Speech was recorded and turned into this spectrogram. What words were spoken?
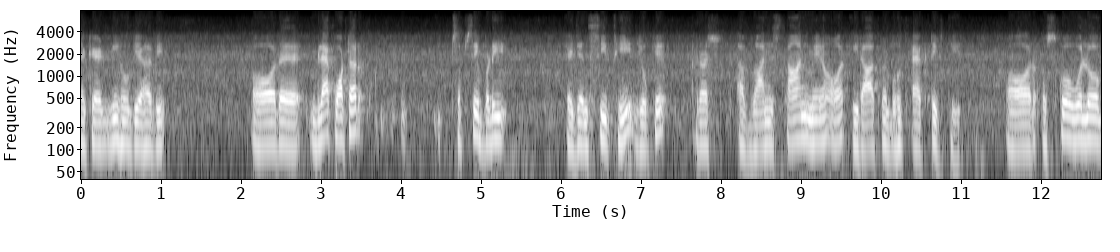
एकेडमी हो गया अभी। और ब्लैक वाटर सबसे बड़ी एजेंसी थी, जो कि रश, अफ़गानिस्तान में और इराक में बहुत एक्टिव थी। और उसको वो लोग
